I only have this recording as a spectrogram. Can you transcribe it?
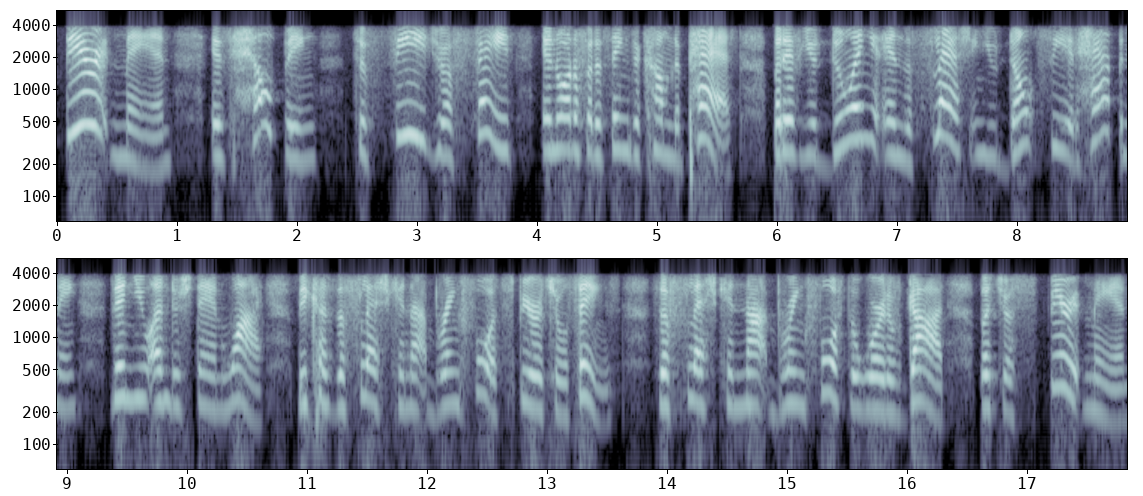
spirit man is helping to feed your faith in order for the thing to come to pass. But if you're doing it in the flesh and you don't see it happening, then you understand why. Because the flesh cannot bring forth spiritual things. The flesh cannot bring forth the word of God. But your spirit man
